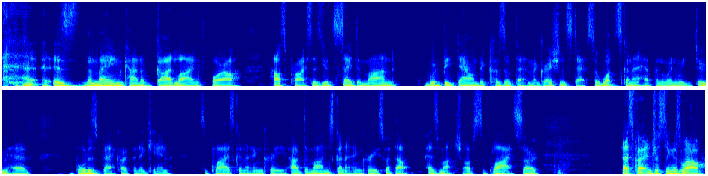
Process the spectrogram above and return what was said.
is the main kind of guideline for our house prices, you'd say demand would be down because of that immigration stat. So what's going to happen when we do have the borders back open again? Supply is going to increase, our uh, demand is going to increase without as much of supply. So that's quite interesting as well.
